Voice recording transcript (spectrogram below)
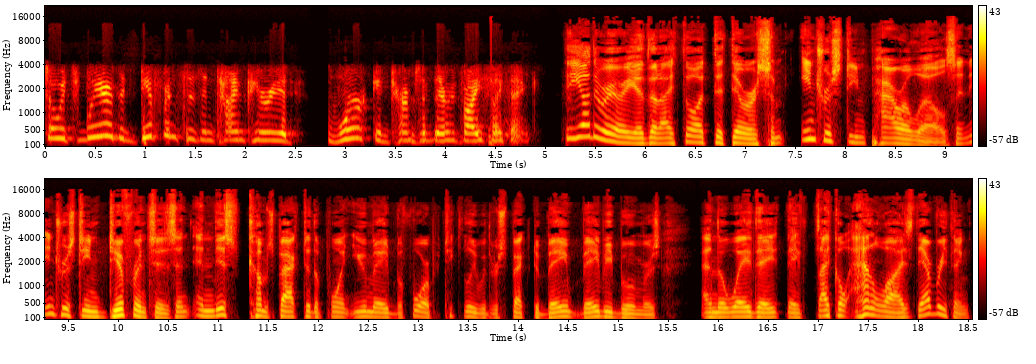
So it's where the differences in time period work in terms of their advice, I think. The other area that I thought that there are some interesting parallels and interesting differences, and, and this comes back to the point you made before, particularly with respect to ba- baby boomers and the way they, they've psychoanalyzed everything,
